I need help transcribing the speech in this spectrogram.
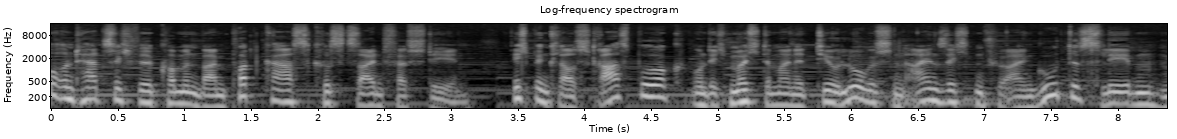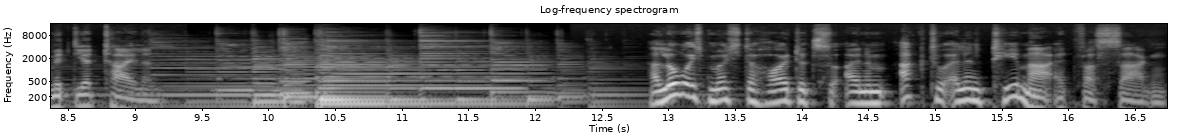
und herzlich willkommen beim Podcast Christsein verstehen. Ich bin Klaus Straßburg und ich möchte meine theologischen Einsichten für ein gutes Leben mit dir teilen. Hallo, ich möchte heute zu einem aktuellen Thema etwas sagen.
